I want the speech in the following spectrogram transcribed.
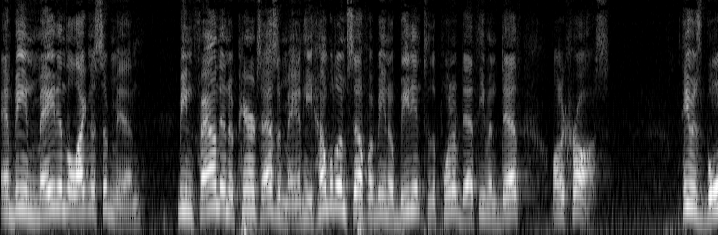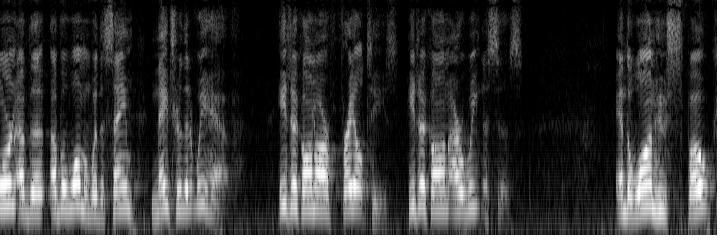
and being made in the likeness of men, being found in appearance as a man, he humbled himself by being obedient to the point of death, even death on a cross. He was born of, the, of a woman with the same nature that we have. He took on our frailties, he took on our weaknesses. And the one who spoke,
